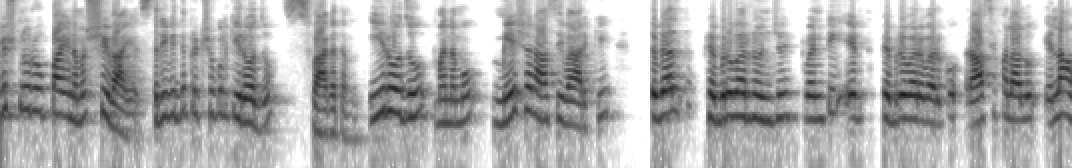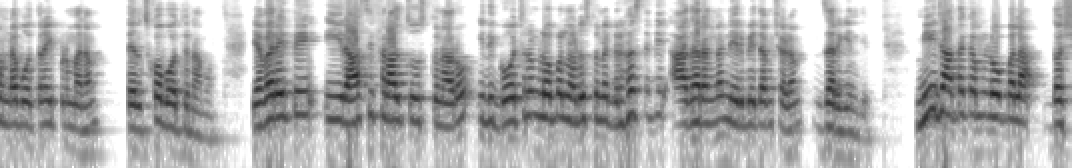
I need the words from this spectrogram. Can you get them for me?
విష్ణు రూపాయ నమ శివాయ. శ్రీ విద్య ప్రేక్షకులకి ఈరోజు స్వాగతం. ఈ రోజు మనము మేష రాశి వారికి ట్వెల్త్ ఫిబ్రవరి నుంచి ట్వంటీ ఎయిత్ ఫిబ్రవరి వరకు రాశి ఫలాలు ఎలా ఉండబోతున్నాయి ఇప్పుడు మనం తెలుసుకోబోతున్నాము. ఎవరైతే ఈ రాశి ఫలాలు చూస్తున్నారో ఇది గోచరం లోపల నడుస్తున్న గ్రహస్థితి ఆధారంగా నిర్మితం చేయడం జరిగింది. మీ జాతకం లోపల దశ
